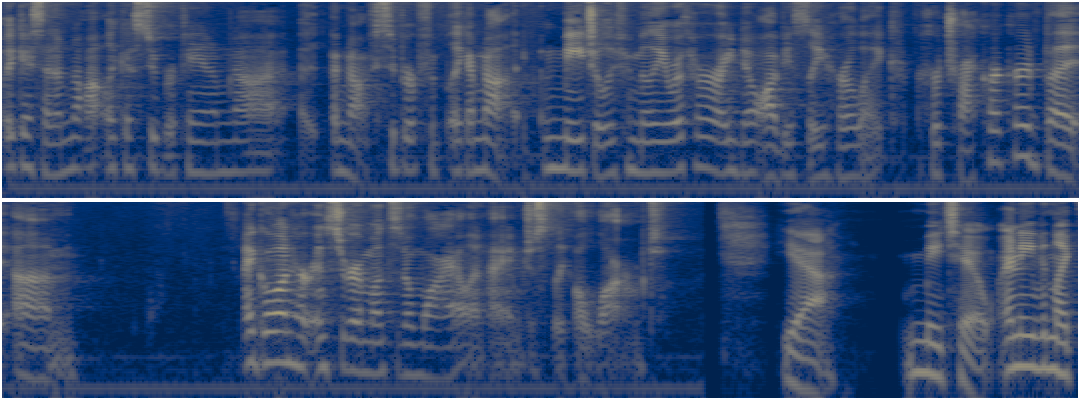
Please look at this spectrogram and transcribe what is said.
like I said, I'm not like a super fan. I'm not I'm not super like I'm not like, majorly familiar with her. I know obviously her like her track record, but um, I go on her Instagram once in a while, and I am just like alarmed. Yeah, me too. And even like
